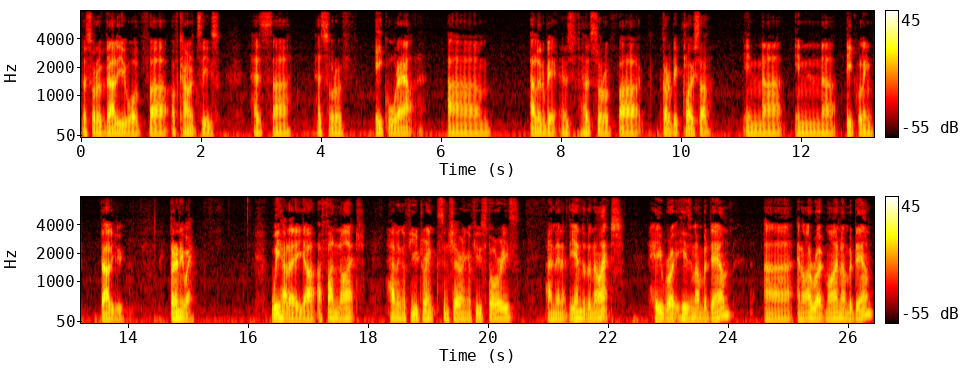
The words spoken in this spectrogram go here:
the sort of value of uh, of currencies has uh, has sort of equaled out um, a little bit, has has sort of uh, got a bit closer in uh, in uh, equaling value. But anyway, we had a uh, a fun night, having a few drinks and sharing a few stories, and then at the end of the night, he wrote his number down, uh, and I wrote my number down,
